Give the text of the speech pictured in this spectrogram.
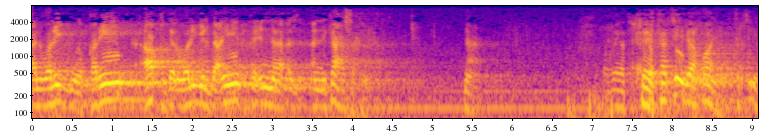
الولي القريب عقد الولي البعيد فإن النكاح صحيح. نعم. بالترتيب يا أخواني بالترتيب.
